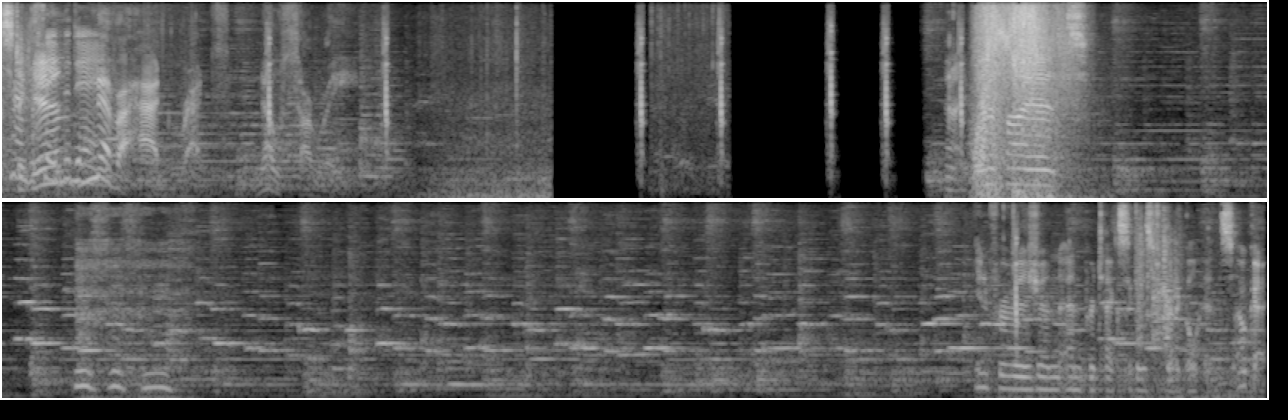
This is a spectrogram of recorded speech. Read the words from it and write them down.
Rest turn to save the again. day. Never had rats. No sorry. and identify it. Infravision and protects against critical hits. Okay.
